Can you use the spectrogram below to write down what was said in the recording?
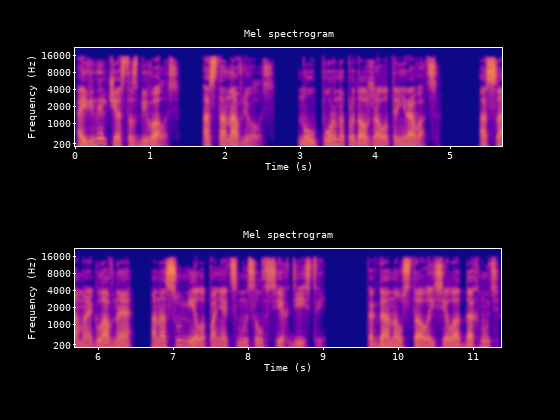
Айвинель часто сбивалась, останавливалась, но упорно продолжала тренироваться. А самое главное, она сумела понять смысл всех действий. Когда она устала и села отдохнуть,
